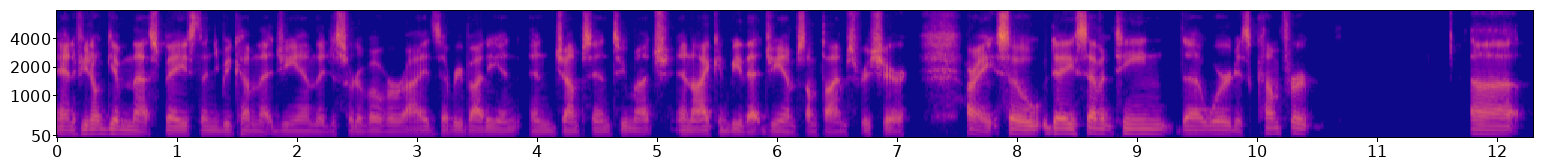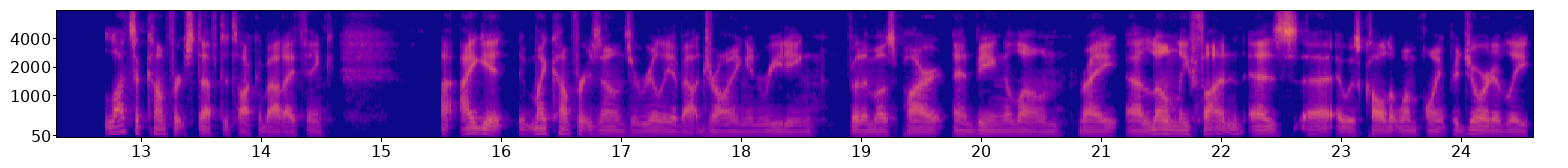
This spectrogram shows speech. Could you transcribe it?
And if you don't give them that space, then you become that GM that just sort of overrides everybody and, and jumps in too much. And I can be that GM sometimes for sure. All right. So, day 17, the word is comfort. Uh, lots of comfort stuff to talk about. I think I, I get my comfort zones are really about drawing and reading for the most part and being alone, right? Uh, lonely fun, as uh, it was called at one point pejoratively.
